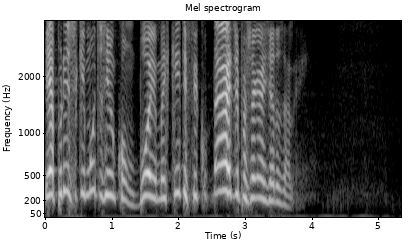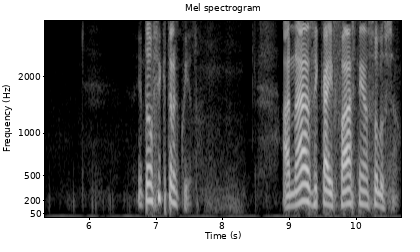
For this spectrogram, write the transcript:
e é por isso que muitos iam comboio, mas que dificuldade para chegar em Jerusalém. Então, fique tranquilo. Anás e Caifás têm a solução.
